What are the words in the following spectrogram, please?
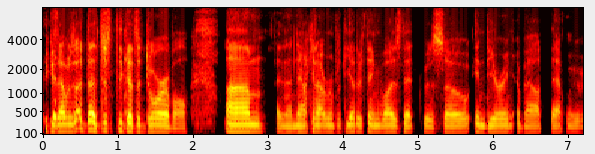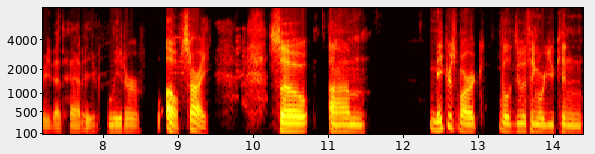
because that was I just think that's adorable. Um, and then now I cannot remember what the other thing was that was so endearing about that movie that had a later. Oh, sorry. So, um, Maker's Mark will do a thing where you can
